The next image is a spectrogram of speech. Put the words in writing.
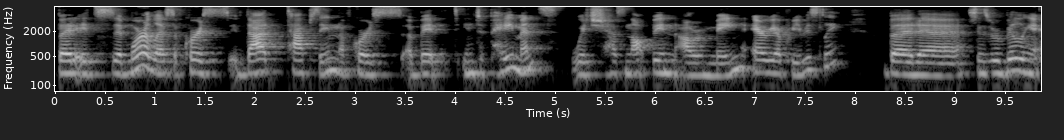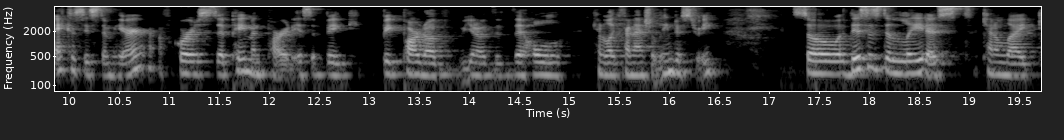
But it's uh, more or less of course that taps in of course a bit into payments which has not been our main area previously. But uh, since we're building an ecosystem here of course the payment part is a big big part of you know the, the whole kind of like financial industry. So this is the latest kind of like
